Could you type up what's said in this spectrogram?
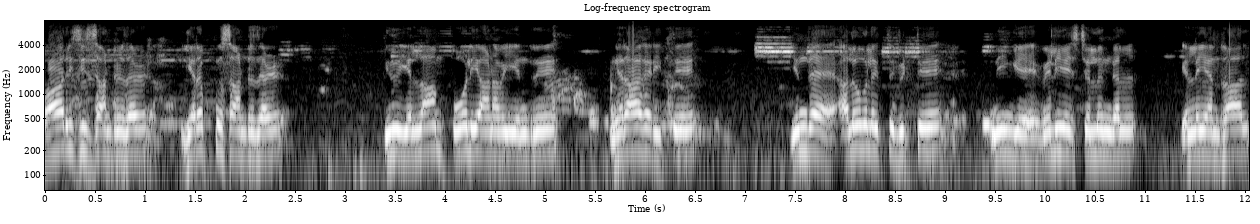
வாரிசு சான்றிதழ் இறப்பு சான்றிதழ் இது எல்லாம் போலியானவை என்று நிராகரித்து இந்த அலுவலகத்தை விட்டு நீங்கள் வெளியே செல்லுங்கள். இல்லையென்றால்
